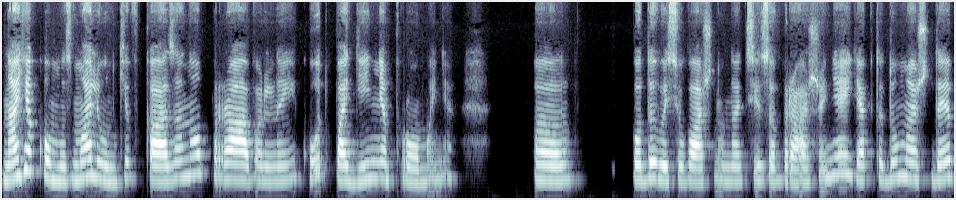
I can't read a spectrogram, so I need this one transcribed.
на якому з малюнків вказано правильний кут падіння променя? Е, подивись уважно на ці зображення. Як ти думаєш, де б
